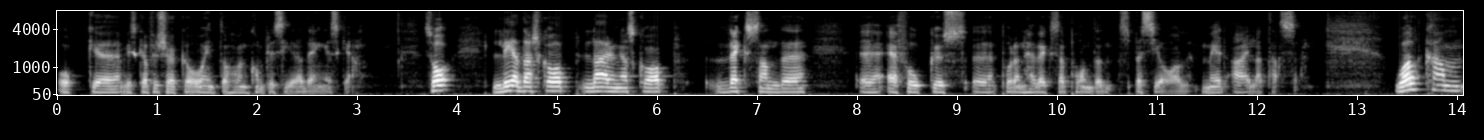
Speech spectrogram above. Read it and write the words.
Och vi ska försöka att inte ha en komplicerad engelska. Så ledarskap, lärjungaskap, växande är fokus på den här Växa-ponden special med Ayla Tasse. Welcome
